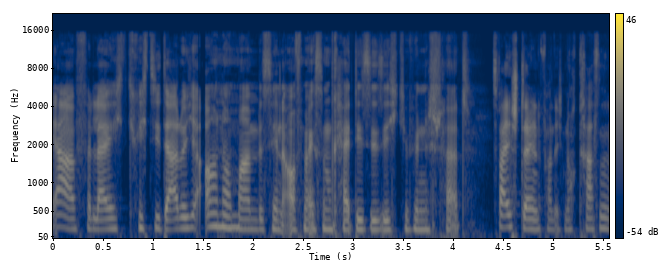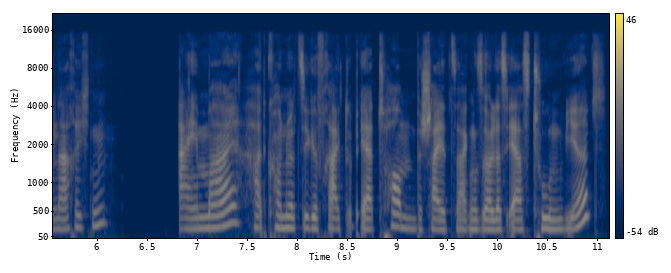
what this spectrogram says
ja, vielleicht kriegt sie dadurch auch noch mal ein bisschen Aufmerksamkeit, die sie sich gewünscht hat. Zwei Stellen fand ich noch krass in den Nachrichten. Einmal hat Conrad sie gefragt, ob er Tom Bescheid sagen soll, dass er es tun wird.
